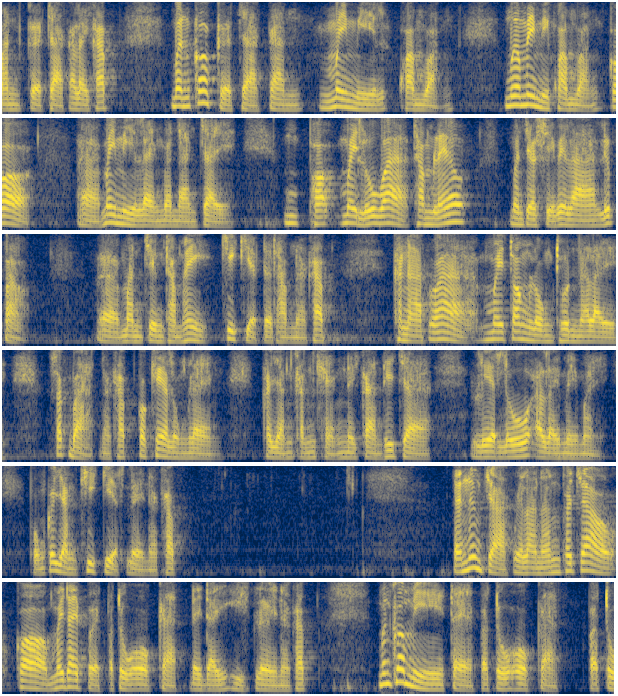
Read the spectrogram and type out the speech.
มันเกิดจากอะไรครับ มันก็เกิดจากการไม่มีความหวัง เมื่อไม่มีความหวังก็ ไม่มีแรงบันดาลใจ เพราะไม่รู้ว่าทำแล้วมันจะเสียเวลาหรือเปล่า มันจึงทำให้ขี้เกียจจะทำนะครับ ขนาดว่าไม่ต้องลงทุนอะไรสักบาทนะครับ ก็แค่ลงแรงขยันขันแข็งในการที่จะเรียนรู้อะไรใหม่ ๆ ผมก็ยังขี้เกียจเลยนะครับ แต่เนื่องจากเวลานั้นพระเจ้าก็ไม่ได้เปิดประตูโอกาสใด ๆ อีกเลยนะครับ มันก็มีแต่ประตูโอกาสประตู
